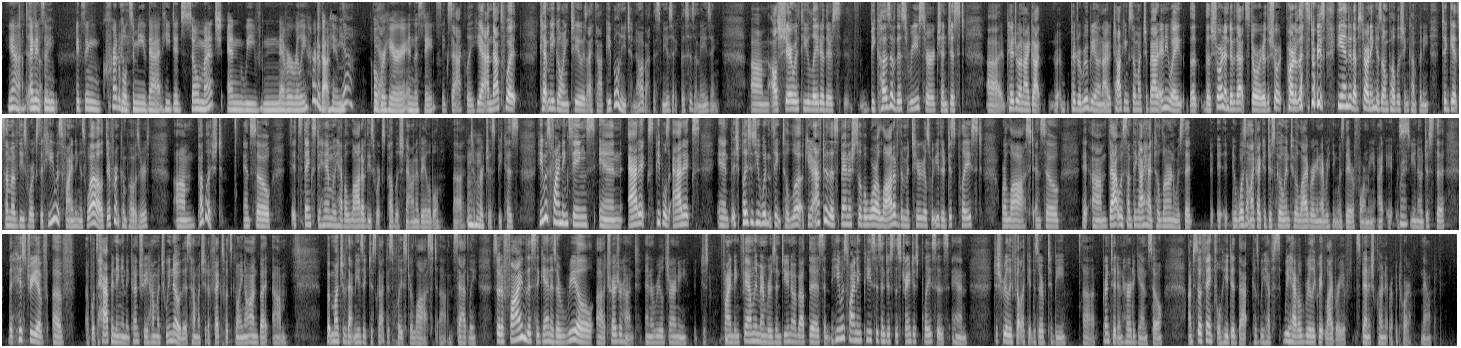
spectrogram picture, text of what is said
Yeah, Definitely. and it's in, it's incredible to me that he did so much, and we've never really heard about him. Yeah. over yeah. here in the states. Exactly. Yeah, and that's what kept me going too. Is I thought people need to know about this music. This is amazing. Um, I'll share with you later. There's because of this research and just uh, Pedro and I got Pedro Rubio and I were talking so much about it. Anyway, the the short end of that story, or the short part of that story, is he ended up starting his own publishing company to get some of these works that he was finding as well, different composers, um, published. And so it's thanks to him we have a lot of these works published now and available uh, to mm-hmm. purchase because he was finding things in attics, people's attics, and places you wouldn't think to look. You know, after the Spanish Civil War, a lot of the materials were either displaced or lost, and so it, um, that was something I had to learn was that it, it, wasn't like I could just go into a library and everything was there for me. I, it was, right. you know, just the the history of of of what's happening in a country, how much we know this, how much it affects what's going on, but. Um, but much of that music just got displaced or lost, um, sadly. So to find this again is a real uh, treasure hunt and a real journey, just finding family members and do you know about this? And he was finding pieces in just the strangest places and just really felt like it deserved to be uh, printed and heard again. So I'm so thankful he did that because we have we have a really great library of Spanish clarinet repertoire now.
